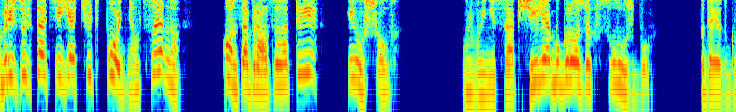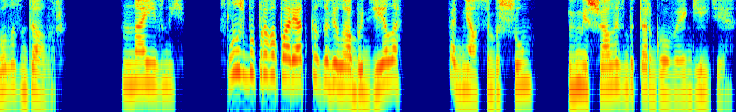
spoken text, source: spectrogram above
В результате я чуть поднял цену, он забрал золотые и ушел. «Вы не сообщили об угрозах в службу?» — подает голос Даллар. Наивный. Служба правопорядка завела бы дело, Поднялся бы шум, вмешалась бы торговая гильдия.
